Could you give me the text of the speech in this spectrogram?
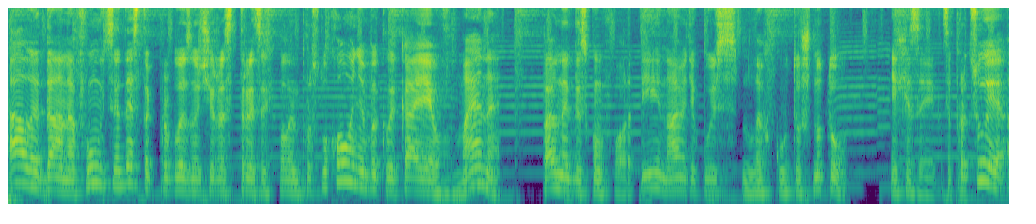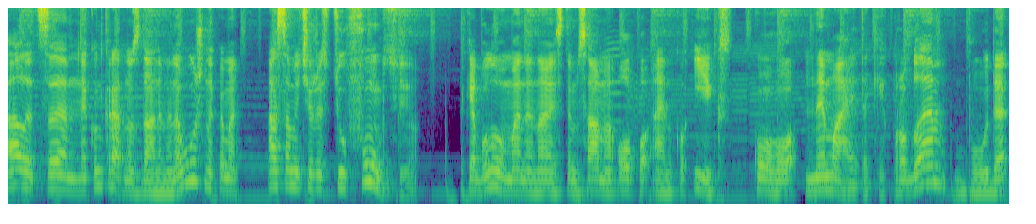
Але дана функція десь так приблизно через 30 хвилин прослуховування викликає в мене певний дискомфорт і навіть якусь легку тошноту. Я хизе, як це працює, але це не конкретно з даними навушниками, а саме через цю функцію. Таке було у мене навіть з тим самим Oppo Enco X. Кого немає таких проблем, буде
